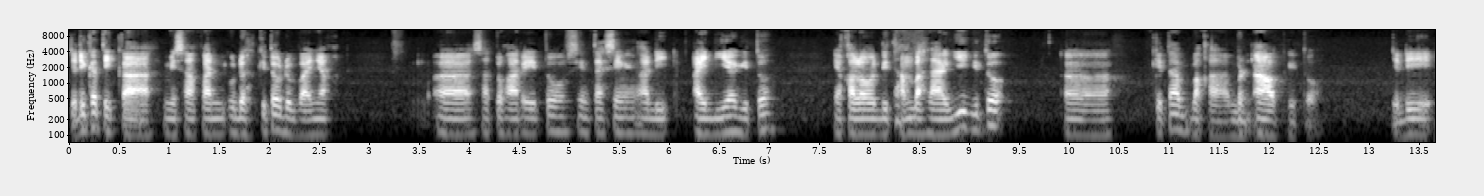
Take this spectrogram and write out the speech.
Jadi ketika misalkan udah kita udah banyak uh, satu hari itu sintesing idea gitu ya kalau ditambah lagi gitu uh, kita bakal burn out gitu jadi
